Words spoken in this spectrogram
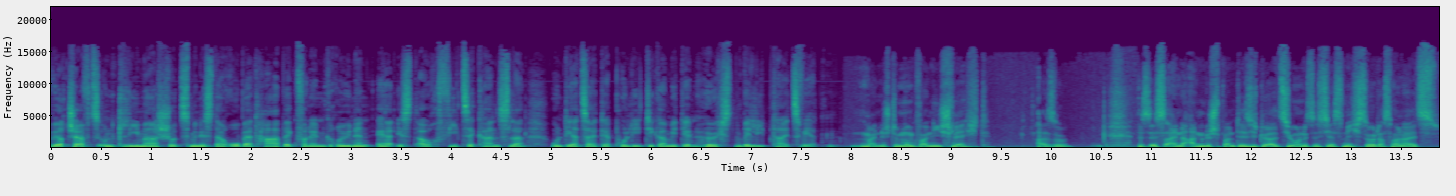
Wirtschafts- und Klimaschutzminister Robert Habeck von den Grünen, er ist auch Vizekanzler und derzeit der Politiker mit den höchsten Beliebtheitswerten. Meine Stimmung war nie schlecht. Also es ist eine angespannte Situation. Es ist jetzt nicht so, dass man als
